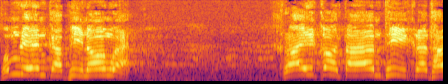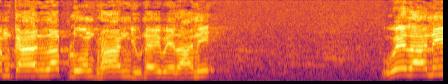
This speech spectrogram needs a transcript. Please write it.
ผมเรียนกับพี่น้องว่า ใครก็ตามที่กระทำการรับลวงพรางอยู่ในเวลานี้ เวลานี้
